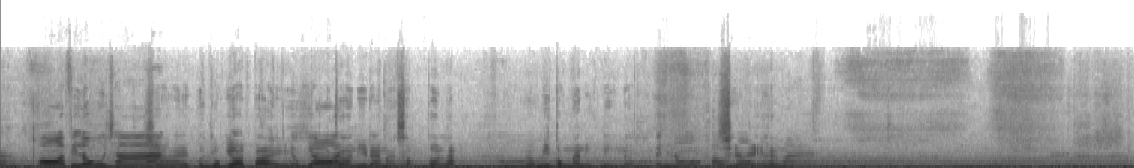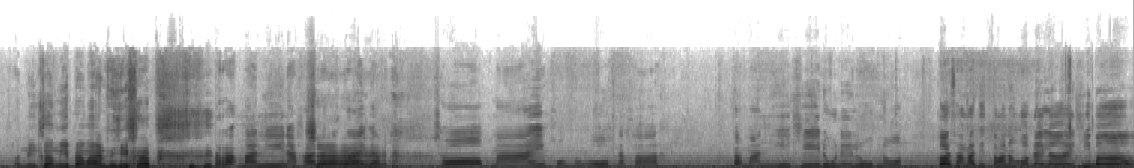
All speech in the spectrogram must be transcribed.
นะครับ อ๋อฟิโลหูช้าง ใช่ต้นยกยอดไปยกยอด แล้วก็อันนี้ได้มาสองต้นละอ๋อแล้วมีตรงนั้นอีกหนึ่งเนาะ เป็นหน่อเขาใช่เนาะครัขึ้บ นมาอืม ตอนนี้ก็มีประมาณนี้ครับ ประมาณนี้นะคะใช่ ถ้าใครแบบชอบไม้ของน้องโอบนะคะ ประมาณนี้ที่ดูในรูปเนาะก็สามารถติดต่อน้องโอบได้เลยที่เบอร์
